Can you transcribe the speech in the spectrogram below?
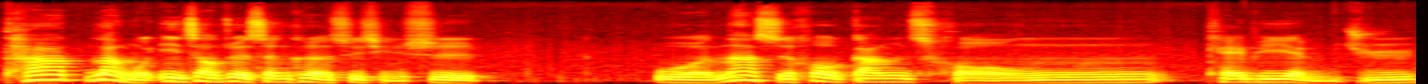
他让我印象最深刻的事情是，我那时候刚从 KPMG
